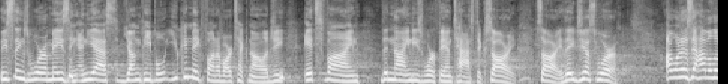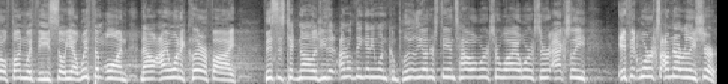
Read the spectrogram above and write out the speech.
These things were amazing. And yes, young people, you can make fun of our technology. It's fine. The 90s were fantastic. Sorry. Sorry. They just were. I wanted us to have a little fun with these. So, yeah, with them on. Now, I want to clarify this is technology that I don't think anyone completely understands how it works or why it works, or actually, if it works, I'm not really sure.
